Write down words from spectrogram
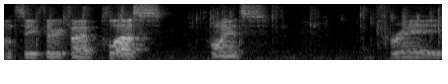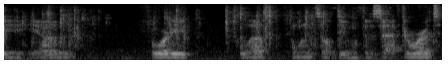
Let's see, thirty-five plus points. Trae Young, forty plus points. I'll deal with this afterwards.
